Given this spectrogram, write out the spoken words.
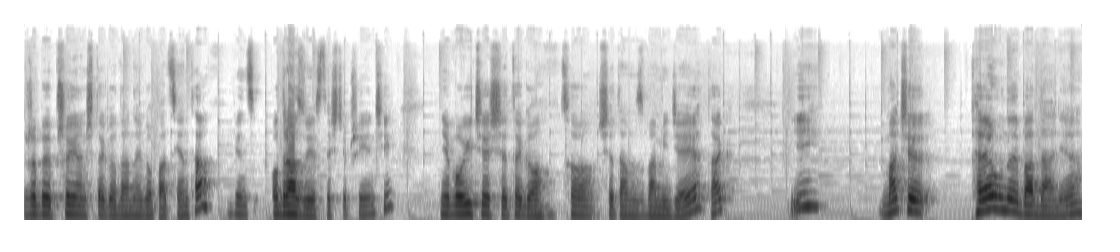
żeby przyjąć tego danego pacjenta, więc od razu jesteście przyjęci. Nie boicie się tego, co się tam z wami dzieje, tak? I macie pełne badanie,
